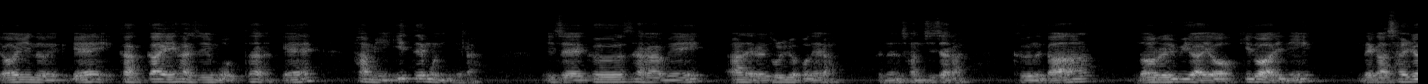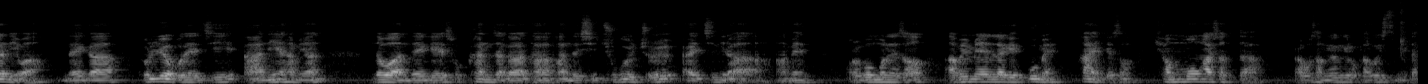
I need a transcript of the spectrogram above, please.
여인에게 가까이 하지 못하게 함이 이 때문이니라. 이제 그 사람의 아내를 돌려보내라. 그는 선지자라. 그가 너를 위하여 기도하리니 내가 살려니와 내가 돌려보내지 아니하면 너와 내게 속한 자가 다 반드시 죽을 줄 알지니라. 아멘. 오늘 본문에서 아비멜렉의 꿈에 하나님께서 현몽하셨다라고 성경 기록하고 있습니다.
